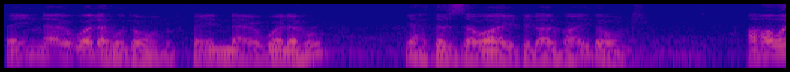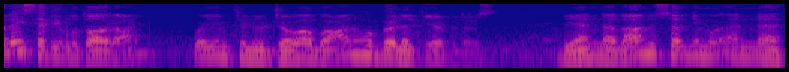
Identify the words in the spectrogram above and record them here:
Heh. Fe inne evvelehu da olur. Fe inne evvelehu ihde zevaidil erba'i de olur. Ama ve leyse bi mudara'in ve yumkinul cevabu anhu böyle diyebiliriz. Bi enne la nusellimu enne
